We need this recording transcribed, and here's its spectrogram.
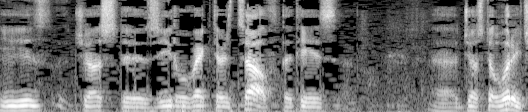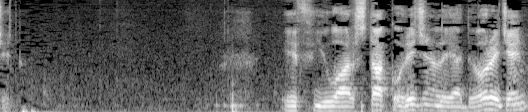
is just the 0 vector itself that is uh, just the origin if you are stuck originally at the origin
